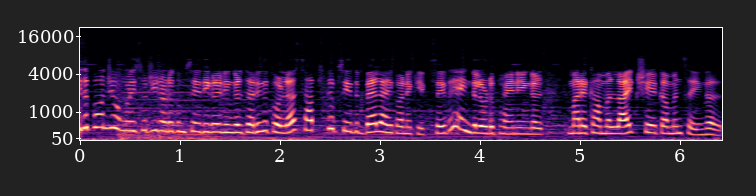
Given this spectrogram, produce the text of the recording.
இது போன்று உங்களை சுற்றி நடக்கும் செய்திகளை நீங்கள் தெரிந்து கொள்ள சப்ஸ்கிரைப் செய்து பெல் ஐக்கானை கிளிக் செய்து எங்களோடு பயணியுங்கள். மறக்காமல் லைக் ஷேர் கமெண்ட் செய்யுங்கள்.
